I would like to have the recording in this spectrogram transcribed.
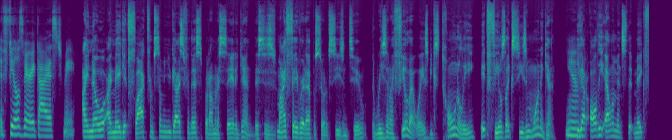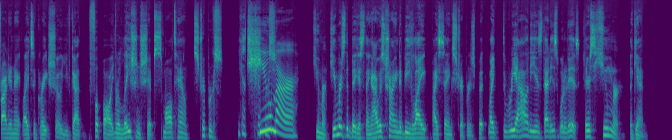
It feels very Gaius to me. I know I may get flack from some of you guys for this, but I'm going to say it again. This is my favorite episode of season two. The reason I feel that way is because tonally, it feels like season one again. Yeah. You got all the elements that make Friday Night Lights a great show. You've got football, relationships, small town, strippers. You got strippers. Humor. Humor. Humor's the biggest thing. I was trying to be light by saying strippers, but like the reality is that is what it is. There's humor again.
